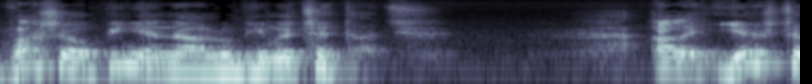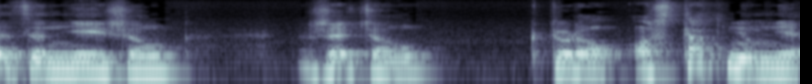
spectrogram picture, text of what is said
Wasze opinie na Lubimy Czytać. Ale jeszcze cenniejszą rzeczą, którą ostatnio mnie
